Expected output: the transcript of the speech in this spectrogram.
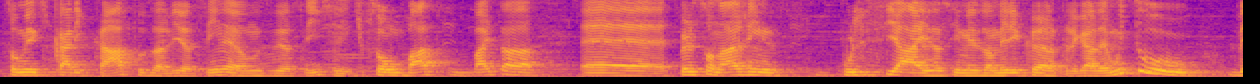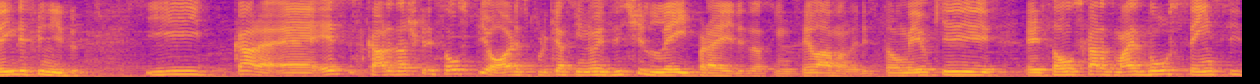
são meio que caricatos ali, assim, né? Vamos dizer assim. Tipo, são ba- baita. é, personagens policiais, assim mesmo, americanos, tá ligado? É muito bem definido. E, cara, é, esses caras acho que eles são os piores, porque assim, não existe lei pra eles, assim, sei lá, mano. Eles estão meio que. Eles são os caras mais no sense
